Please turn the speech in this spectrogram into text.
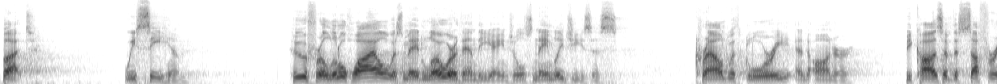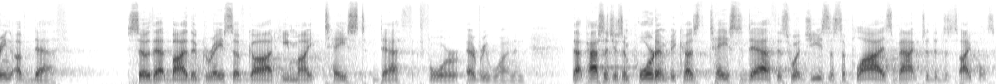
But we see Him, who for a little while was made lower than the angels, namely Jesus, crowned with glory and honor because of the suffering of death, so that by the grace of God he might taste death for everyone. And That passage is important because taste death is what Jesus applies back to the disciples.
